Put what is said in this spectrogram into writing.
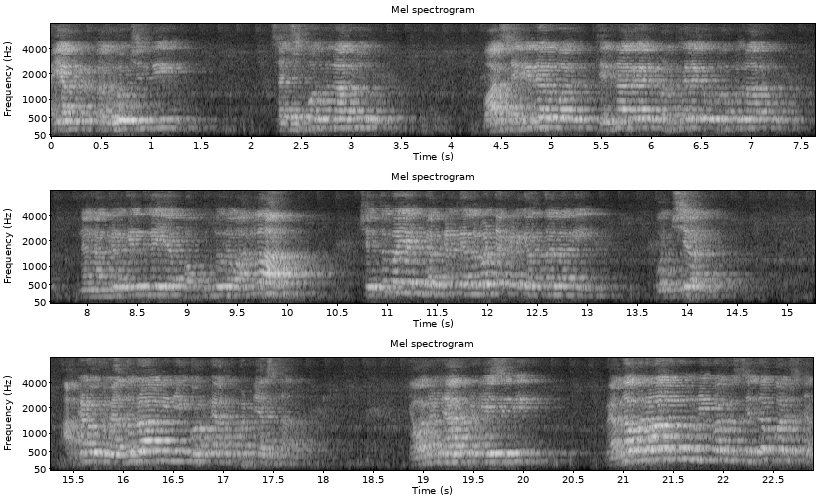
అయ్యా అక్కడ కరువు వచ్చింది. చచ్చిపోతున్నారు. వారి శరీరాలు వారు తిన్నా కానీ బ్రతకలేకపోతున్నారు. నన్ను అక్కడికి వెళ్తేయ్యా పప్పు పంపుతున్నావు వల్ల చెప్తామయ్యా నువ్వు ఎక్కడికి వెళ్ళబట్టి అక్కడికి వెళ్తానని వచ్చాను. అక్కడ ఒక వెధవరాల్ని నీ కొరకు ఏర్పాటు చేస్తాను ఎవరంటే ఏర్పాటు చేసేది? వెధవరాలను నీ కొరకు సిద్ధపరుస్తా.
